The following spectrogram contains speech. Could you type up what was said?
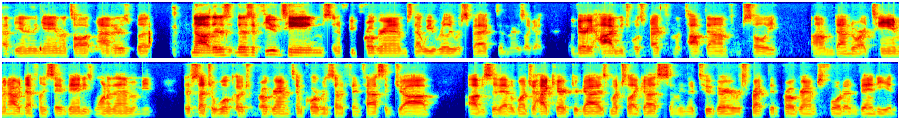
at the end of the game. That's all that matters. But no, there's there's a few teams and a few programs that we really respect, and there's like a, a very high mutual respect from the top down, from Sully um, down to our team. And I would definitely say Vandy's one of them. I mean, they're such a well coached program. Tim Corbin's done a fantastic job. Obviously, they have a bunch of high character guys, much like us. I mean, they're two very respected programs, Florida and Vandy, in,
